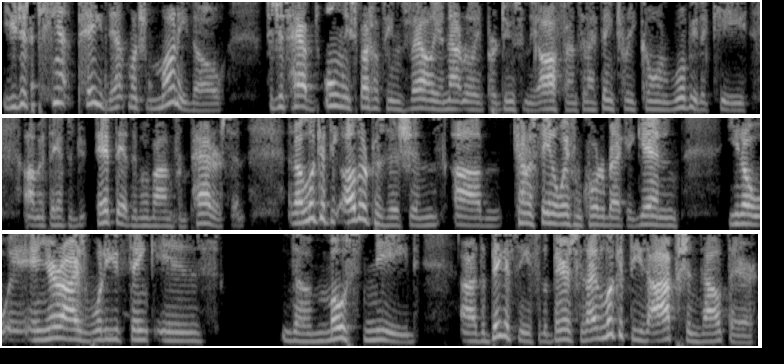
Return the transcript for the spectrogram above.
you just can't pay that much money though to just have only special teams value and not really produce in the offense. And I think Tarik Cohen will be the key um, if they have to do, if they have to move on from Patterson. And I look at the other positions, um, kind of staying away from quarterback again you know, in your eyes, what do you think is the most need, uh, the biggest need for the Bears? Because I look at these options out there,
